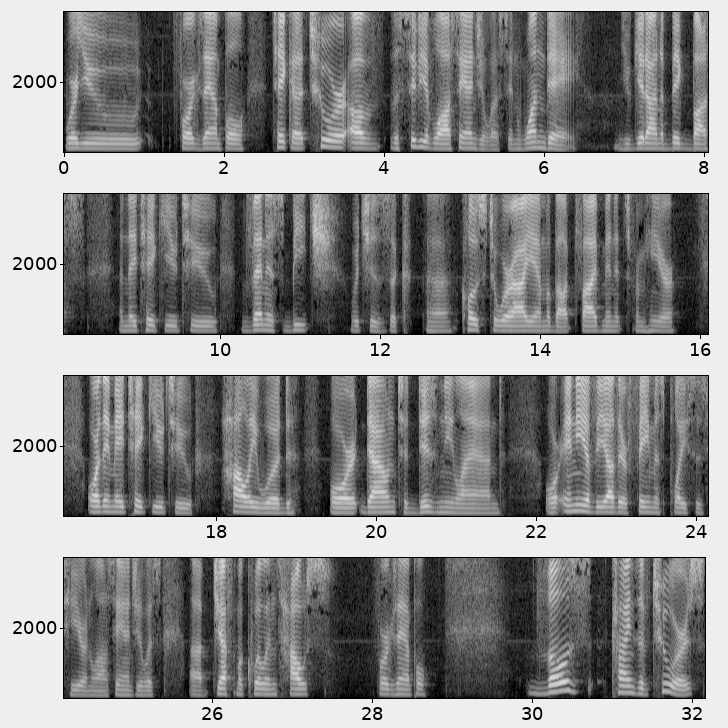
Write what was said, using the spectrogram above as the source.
where you, for example, take a tour of the city of Los Angeles in one day you get on a big bus and they take you to Venice Beach, which is uh, close to where I am, about five minutes from here. Or they may take you to Hollywood or down to Disneyland or any of the other famous places here in Los Angeles. Uh, Jeff McQuillan's house, for example. Those kinds of tours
